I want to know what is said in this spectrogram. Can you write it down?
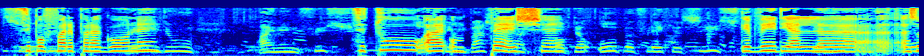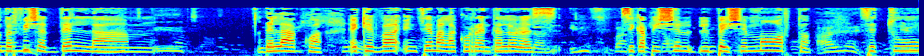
Si può fare paragone se tu hai un pesce che vedi alla superficie della, dell'acqua e che va insieme alla corrente, allora si capisce il pesce è morto. Se tu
